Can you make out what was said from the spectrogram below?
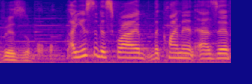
visible. I used to describe the climate as if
